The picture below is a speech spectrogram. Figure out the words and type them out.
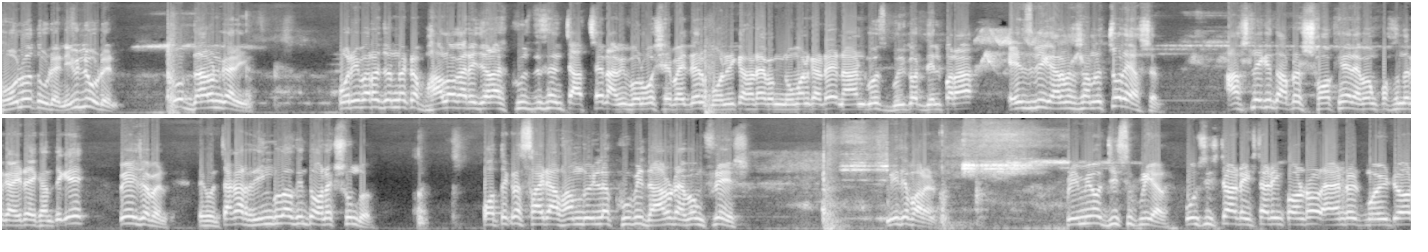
হলুদ উডেন, ইউলি উডেন। খুব দারুণ গাড়ি। পরিবারের জন্য একটা ভালো গাড়ি যারা খুঁজতেছেন, চাচ্ছেন, আমি বলব সে ভাইদের মনিরকাহাটা এবং নোমান কাটে নারায়ণগঞ্জ বুইকর দিলপাড়া এসবি গার্মেন্টসের সামনে চলে আসেন। আসলে কিন্তু আপনার শখের এবং পছন্দের গাড়িটা এখান থেকে পেয়ে যাবেন। দেখুন, চাকার রিংগুলোও কিন্তু অনেক সুন্দর। প্রত্যেকটা সাইড আলহামদুলিল্লাহ খুবই দারুণ এবং ফ্রেশ নিতে পারেন। Premio G superior push start starting control Android monitor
